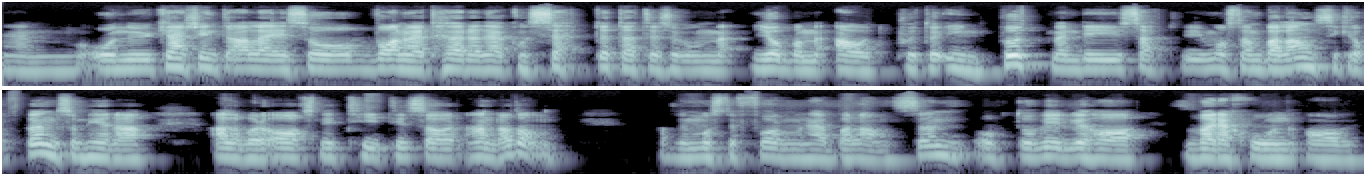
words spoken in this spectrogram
Ehm, och nu kanske inte alla är så vana vid att höra det här konceptet att jag ska jobba med output och input, men det är ju sagt att vi måste ha en balans i kroppen som hela, alla våra avsnitt hittills har handlat om. Att vi måste forma den här balansen och då vill vi ha variation av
